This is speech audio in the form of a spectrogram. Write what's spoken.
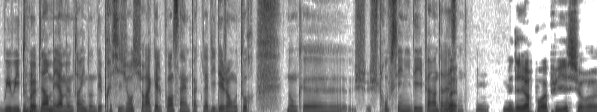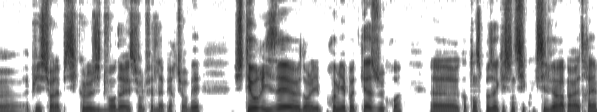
oui oui tout va Mhm. bien mais en même temps il donne des précisions sur à quel point ça impacte la vie des gens autour. Donc euh, je trouve que c'est une idée hyper intéressante. Mais d'ailleurs, pour appuyer sur appuyer sur la psychologie de Vanda et sur le fait de la perturber, je théorisais dans les premiers podcasts, je crois, quand on se pose la question de si Quicksilver apparaîtrait,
